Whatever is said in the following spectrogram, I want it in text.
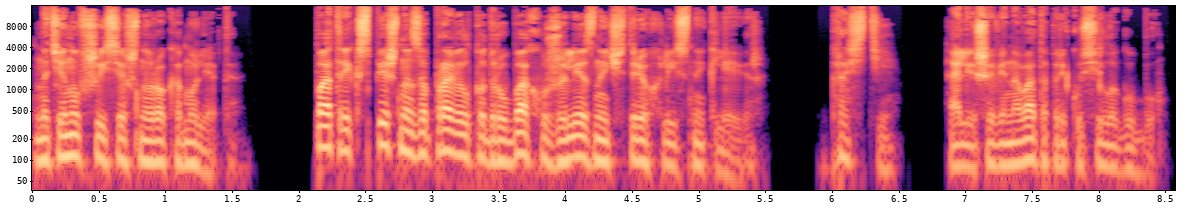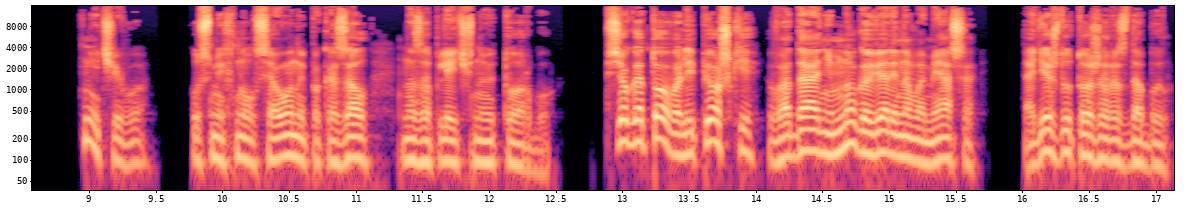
натянувшийся шнурок амулета. Патрик спешно заправил под рубаху железный четырехлистный клевер. «Прости». Алиша виновато прикусила губу. «Ничего, усмехнулся он и показал на заплечную торбу. Все готово, лепешки, вода, немного вяленого мяса. Одежду тоже раздобыл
